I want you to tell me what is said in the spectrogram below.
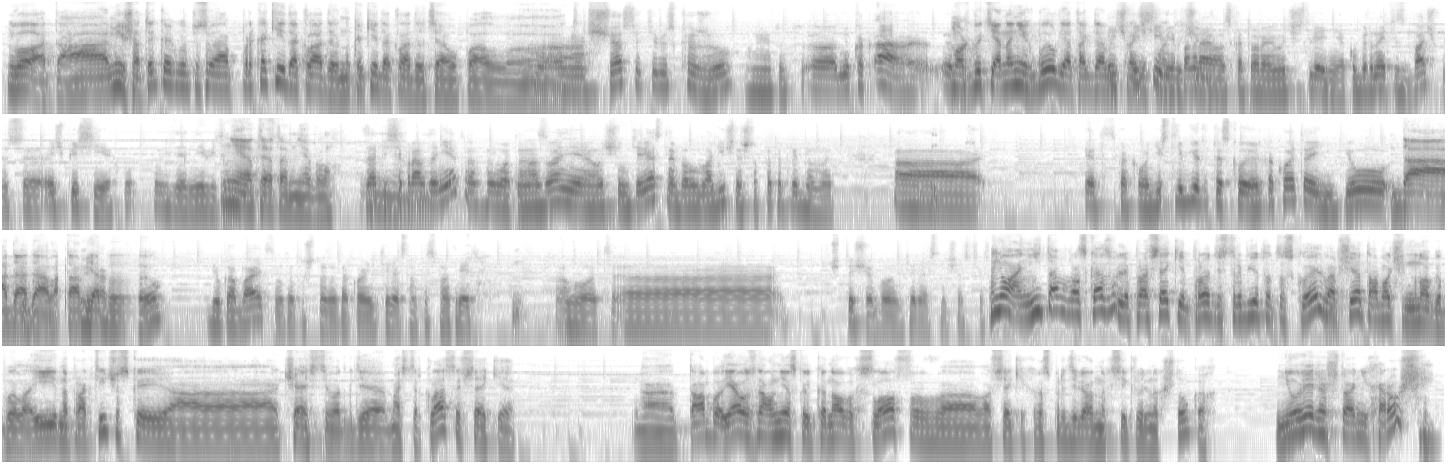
Вот. А, Миша, а ты как бы... а про какие доклады, на какие доклады у тебя упал? э, этот? сейчас я тебе скажу. Мне тут, а, ну как, а, это Может быть, я на них был, я тогда HPC мне понравилось, которое вычисление Kubernetes Batch плюс э, HPC. Я не видел. Нет, я там не был. Записи, Не правда, нету. Вот, но название очень интересное, было логично, что кто-то придумает. А, это как его, Distributed SQL какой-то, U, Да, да, да, вот там я был. Югабайт, вот это что-то такое интересно посмотреть. Вот. а, Что еще было интересно сейчас? Ну, они там рассказывали про всякие, про Distributed SQL, вообще там очень много было. И на практической а, части, вот где мастер-классы всякие, там был, я узнал несколько новых слов в, а, во всяких распределенных сиквельных штуках. Не уверен, что они хорошие.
